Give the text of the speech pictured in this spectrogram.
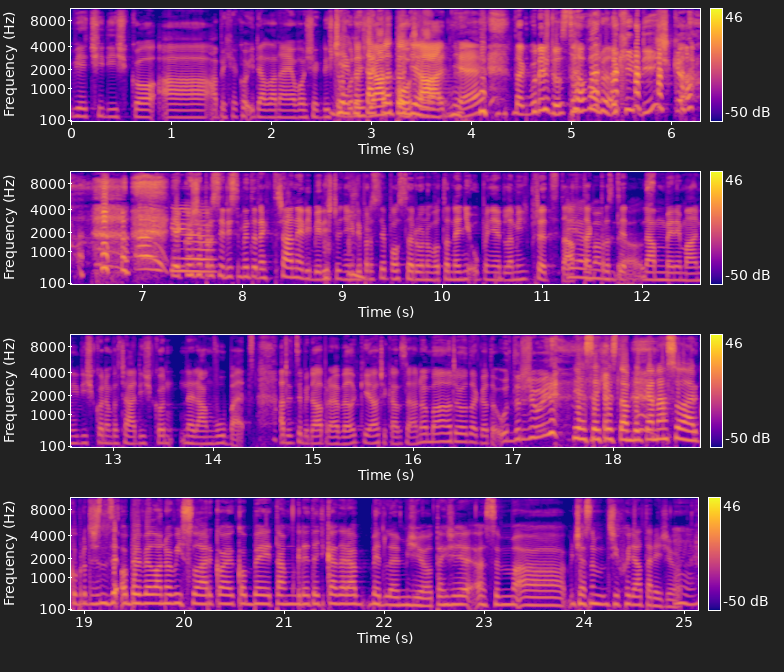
větší dýško a abych jako i dala najevo, že když Že to jako budeš dělat to pořádně, tak budeš dostávat velký dýška. Jakože prostě, když se mi to nech třeba nelíbí, když to někdy prostě poseru, nebo to není úplně dle mých představ, Já tak prostě dost. dám minimální dýško, nebo třeba dýško nedám vůbec. A teď se mi dala právě velký a říkám si, ano, Mářo, tak to udržuj. Já se chystám teďka na solárku, protože jsem si objevila nový solárko jakoby tam, kde teďka teda bydlím, že jo, takže eh, jsem, uh, já jsem dřív chodila tady, že jo. Mhm.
